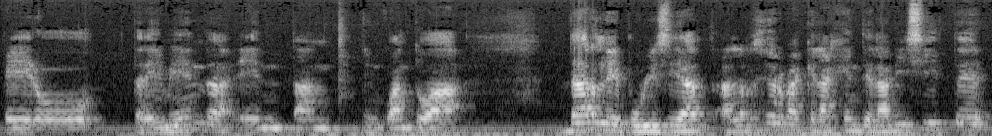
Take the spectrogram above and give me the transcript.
pero tremenda en, tan, en cuanto a darle publicidad a la reserva, que la gente la visite,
